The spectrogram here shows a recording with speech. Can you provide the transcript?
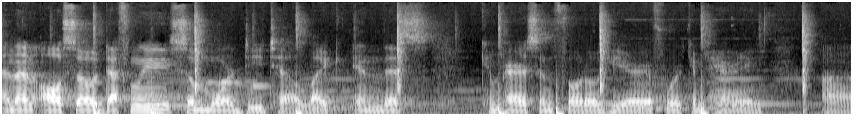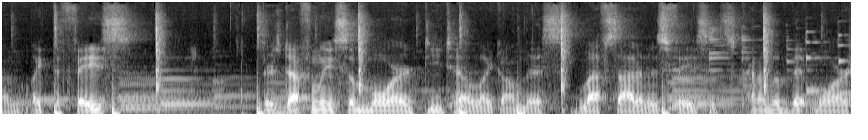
and then also definitely some more detail. Like in this comparison photo here, if we're comparing um, like the face, there's definitely some more detail like on this left side of his face. It's kind of a bit more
